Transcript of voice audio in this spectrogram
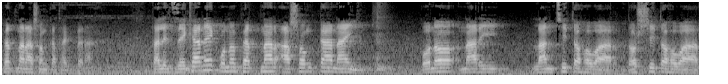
ফেতনার আশঙ্কা থাকবে না। তাহলে যেখানে কোনো ফেতনার আশঙ্কা নাই, কোন নারী লাঞ্ছিত হওয়ার, দর্শিত হওয়ার,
